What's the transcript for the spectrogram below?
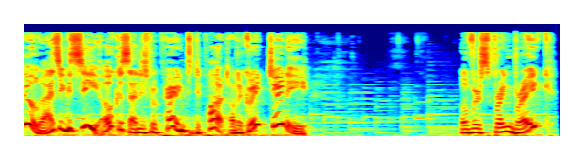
Cool, as you can see, Okasan is preparing to depart on a great journey. Over spring break?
